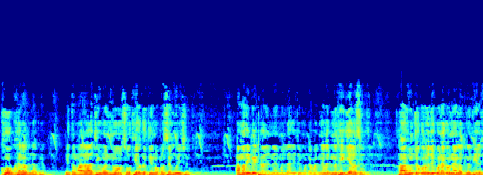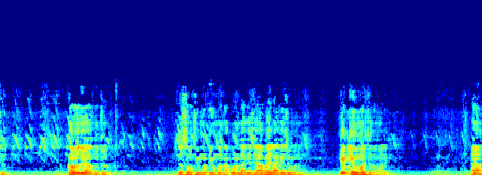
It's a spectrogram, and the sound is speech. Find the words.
ખૂબ ખરાબ લાગે. એ તમારા જીવનનો સૌથી અગત્યનો પ્રસંગ હોય છે. આમાંથી બેઠા છે ને મને લાગે છે મોટા ભાગના લગ્ન થઈ ગયા હશે. હા ઊંચો કરો છો? કોના કોના લગ્ન થયા છે? કરો છો? હાથ ઊંચો તો સૌથી મોટી ઉંમરના કોણ લાગે છે? આ ભાઈ લાગે છે મને. કેટલી ઉંમર છે તમારી? હા?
